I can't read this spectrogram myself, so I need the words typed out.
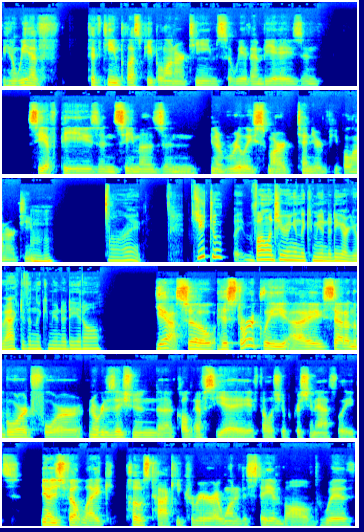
you know, we have 15 plus people on our team. So we have MBAs and CFPs and CIMAs and, you know, really smart tenured people on our team. Mm-hmm. All right. Do you do volunteering in the community? Are you active in the community at all? Yeah. So historically, I sat on the board for an organization uh, called FCA, Fellowship of Christian Athletes. You know, I just felt like post hockey career, I wanted to stay involved with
